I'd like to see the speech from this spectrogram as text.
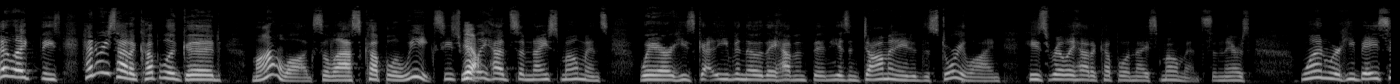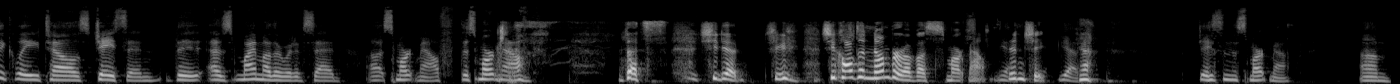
I like these. Henry's had a couple of good monologues the last couple of weeks. He's really yeah. had some nice moments where he's got, even though they haven't been, he hasn't dominated the storyline, he's really had a couple of nice moments. And there's one where he basically tells Jason, the as my mother would have said, uh, smart mouth, the smart mouth. That's she did. She she called a number of us smart mouth, yeah. didn't she? Yes. Yeah. Jason the smart mouth. Um,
